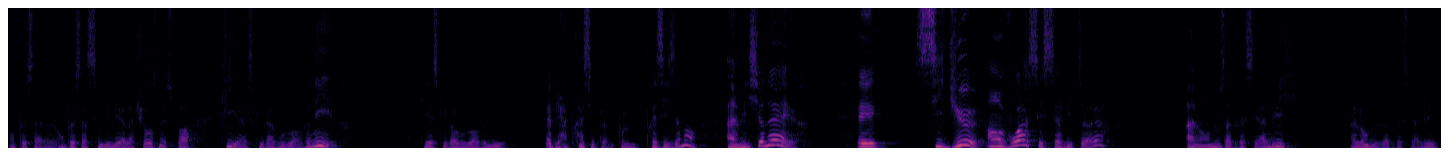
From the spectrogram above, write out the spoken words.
on peut, s'assimiler à la chose, n'est-ce pas? Qui est-ce qui va vouloir venir? Qui est-ce qui va vouloir venir? Eh bien, précisément, un missionnaire. Et si Dieu envoie ses serviteurs, allons nous adresser à lui. Allons nous adresser à lui.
